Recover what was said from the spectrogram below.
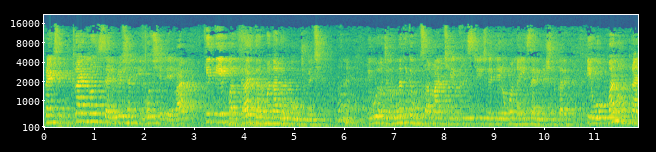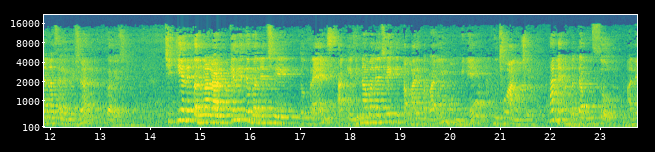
ફ્રેન્ડ્સ ઉત્તરાયણનો સેલિબ્રેશન એવો છે તહેવાર કે તે બધા જ ધર્મના લોકો ઉજવે છે. ને? એવું જરૂર નથી કે મુસલમાન છે, ખ્રિસ્તી છે, તે લોકો નહીં સેલિબ્રેશન કરે. તેઓ પણ ઉત્તરાયણના સેલિબ્રેશન કરે છે. ચીકી અને તલના લાડુ કેવી રીતે બને છે? તો ફ્રેન્ડ્સ આ કેવી રીતના બને છે કે તમારે તમારી મમ્મીને પૂછવાનું છે. હા ને? બધા પૂછશો અને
